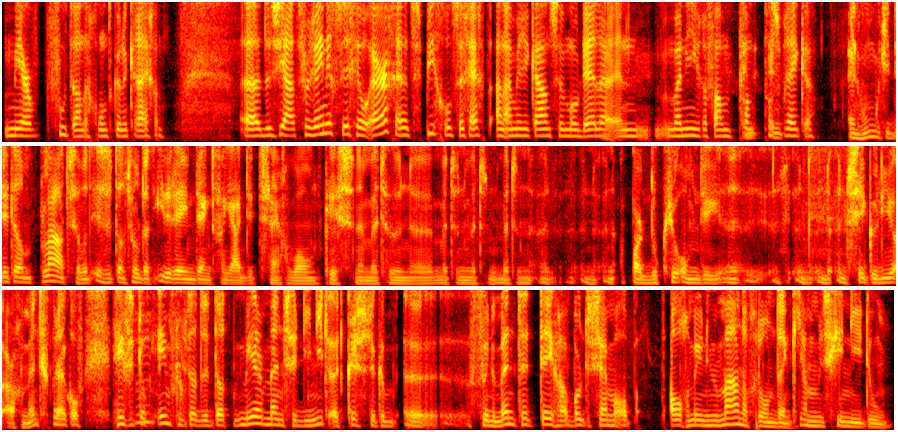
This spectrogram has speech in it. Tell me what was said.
meer voet aan de grond kunnen krijgen. Uh, dus ja, het verenigt zich heel erg en het spiegelt zich echt aan Amerikaanse modellen en manieren van, van, van spreken. En hoe moet je dit dan plaatsen? Want is het dan zo dat iedereen denkt van ja, dit zijn gewoon christenen met, hun, uh, met, een, met, een, met een, een, een apart doekje om die, uh, een, een, seculier argument te gebruiken? Of heeft het ook mm. invloed dat, dat meer mensen die niet uit christelijke uh, fundamenten tegen abortus zijn, maar op algemeen humane grond denken, ja, misschien niet doen.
